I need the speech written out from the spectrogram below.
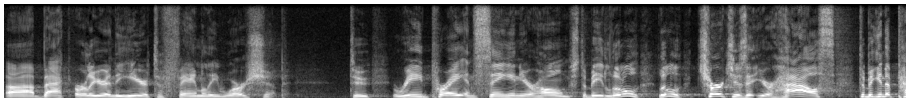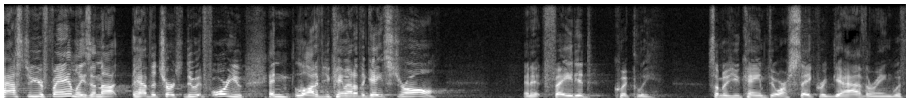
uh, back earlier in the year to family worship to read, pray, and sing in your homes, to be little, little churches at your house, to begin to pastor your families and not have the church do it for you. And a lot of you came out of the gate strong, and it faded quickly. Some of you came through our sacred gathering with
